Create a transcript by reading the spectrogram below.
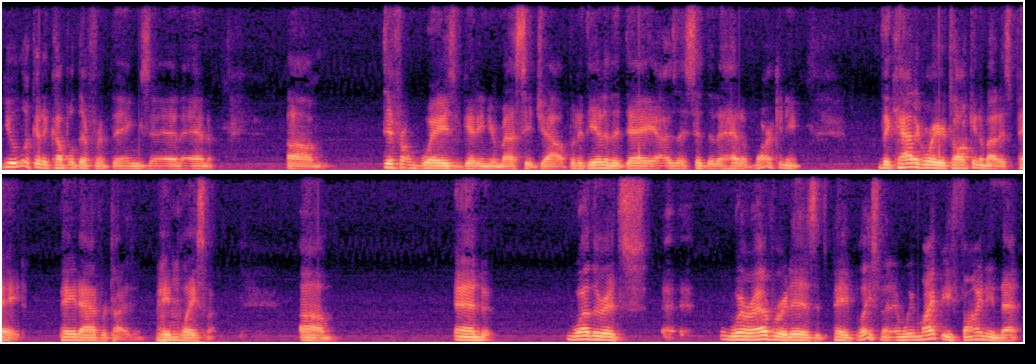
you look at a couple different things and and um, different ways of getting your message out. But at the end of the day, as I said to the head of marketing, the category you're talking about is paid, paid advertising, paid mm-hmm. placement. Um, and whether it's wherever it is, it's paid placement. And we might be finding that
